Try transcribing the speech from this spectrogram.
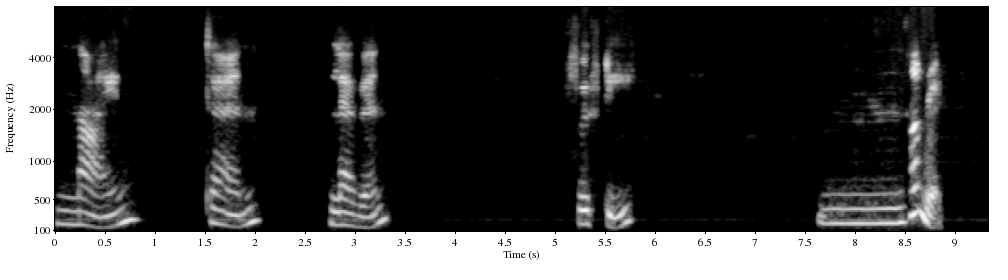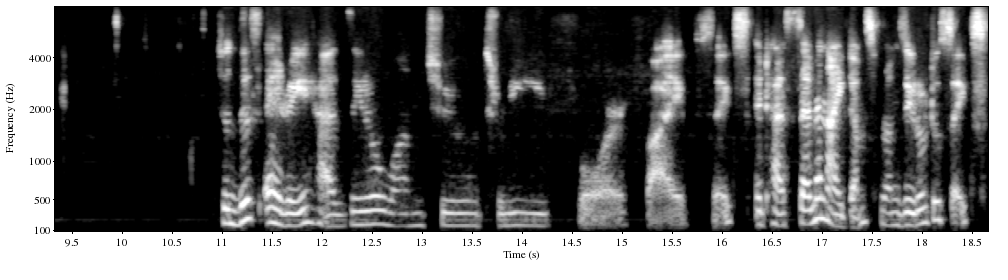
9, 10, 11, 50, 100. So this array has 0, 1, 2, 3, four, five, six. It has seven items from zero to six.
